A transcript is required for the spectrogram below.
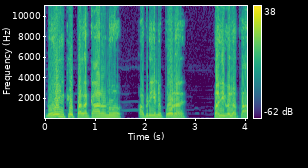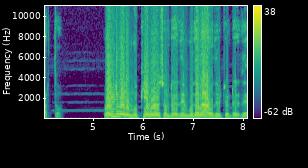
நோய்க்கு பல காரணம் அப்படின்னு போன பதிவுல பார்த்தோம். வள்ளுவர் முக்கியமாக சொல்றது முதலாவது சொல்றது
